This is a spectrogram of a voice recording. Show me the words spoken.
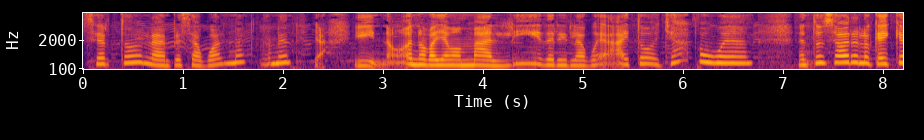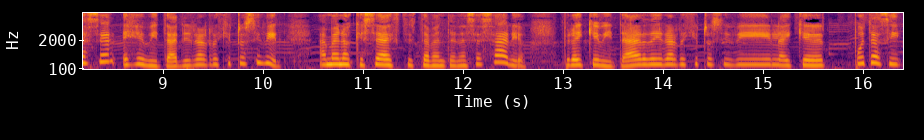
¿cierto? La empresa Walmart también, ya. Y no, no vayamos más al líder y la weá y todo, ya, pues weón. Entonces ahora lo que hay que hacer es evitar ir al registro civil, a menos que sea estrictamente necesario. Pero hay que evitar de ir al registro civil, hay que, pues así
